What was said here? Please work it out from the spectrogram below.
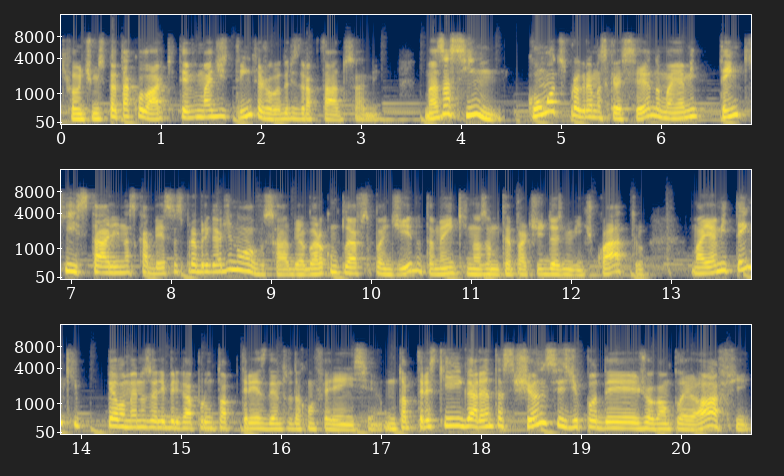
Que foi um time espetacular que teve mais de 30 jogadores draftados, sabe? Mas assim, com outros programas crescendo, Miami tem que estar ali nas cabeças para brigar de novo, sabe? Agora com o playoff expandido também, que nós vamos ter a partir de 2024, Miami tem que, pelo menos, ali brigar por um top 3 dentro da conferência. Um top 3 que garanta chances de poder jogar um playoff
